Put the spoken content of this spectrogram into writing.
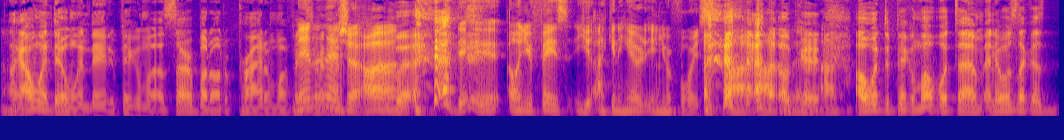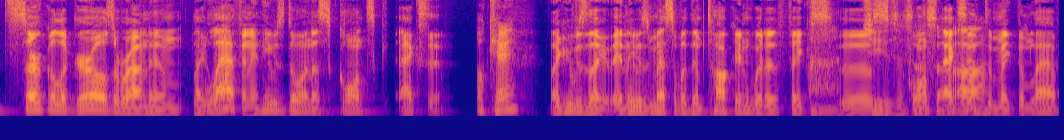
Uh. like I went there one day to pick him up. Sorry about all the pride on my face Nej, nej, right nej, now. kör. Ja, ja. But är- uh, on your face, you, I can hear it in your voice. Ja, ja, uh, uh, okay, ja. I went to pick him up one time, and there was like a circle of girls around him, like What? laughing, and he was doing a Skånsk accent. Okej. Like he was like, and he was messing with them, talking with a fake uh, Jesus, alltså, accent ah. to make them laugh,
